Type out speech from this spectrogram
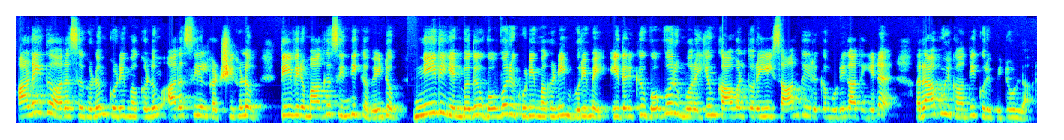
அனைத்து அரசுகளும் குடிமக்களும் அரசியல் கட்சிகளும் தீவிரமாக சிந்திக்க வேண்டும். நீதி என்பது ஒவ்வொரு குடிமகனின் உரிமை. இதற்கு ஒவ்வொரு முறையும் காவல்துறையை சார்ந்து இருக்க முடியாது என ராகுல் காந்தி குறிப்பிட்டுள்ளார்.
